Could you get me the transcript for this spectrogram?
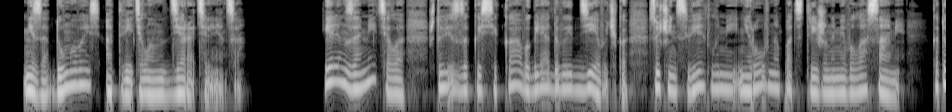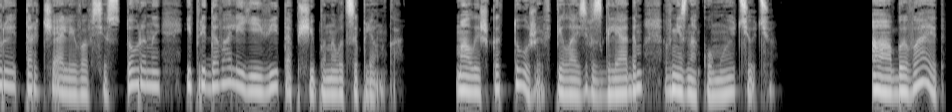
— не задумываясь, ответила надзирательница. Хелен заметила, что из-за косяка выглядывает девочка с очень светлыми, неровно подстриженными волосами — которые торчали во все стороны и придавали ей вид общипанного цыпленка. Малышка тоже впилась взглядом в незнакомую тетю. бывает,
